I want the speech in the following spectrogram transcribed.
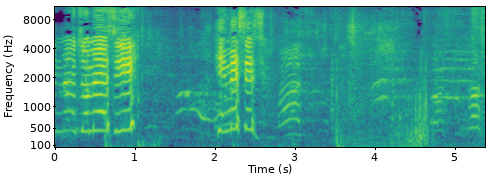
in Menzo Messi. He misses. Darwin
